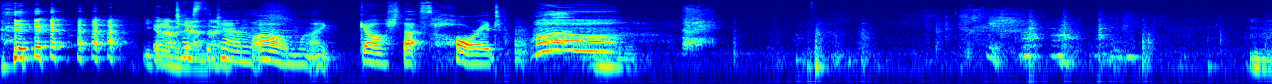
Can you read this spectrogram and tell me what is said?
you can Gonna have a taste jam. the though. jam. Oh my gosh, that's horrid. Mm. Mm-hmm.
